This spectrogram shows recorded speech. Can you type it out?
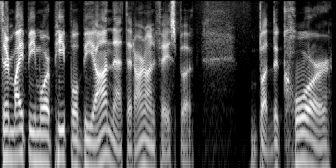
There might be more people beyond that that aren't on Facebook, but the core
